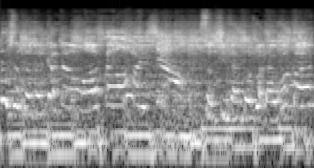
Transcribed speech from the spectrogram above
路上的人看到我都会笑。来我们。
